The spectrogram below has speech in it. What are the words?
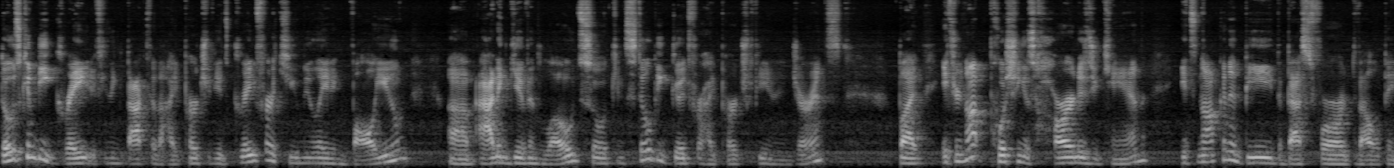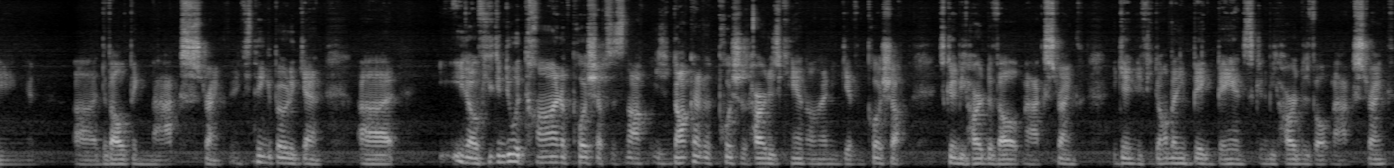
Those can be great if you think back to the hypertrophy. It's great for accumulating volume um, at a given load, so it can still be good for hypertrophy and endurance. But if you're not pushing as hard as you can, it's not going to be the best for developing uh, developing max strength. If you think about it again, uh, you know, if you can do a ton of push-ups, it's not you're not going to push as hard as you can on any given push-up. It's going to be hard to develop max strength. Again, if you don't have any big bands, it's going to be hard to develop max strength.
